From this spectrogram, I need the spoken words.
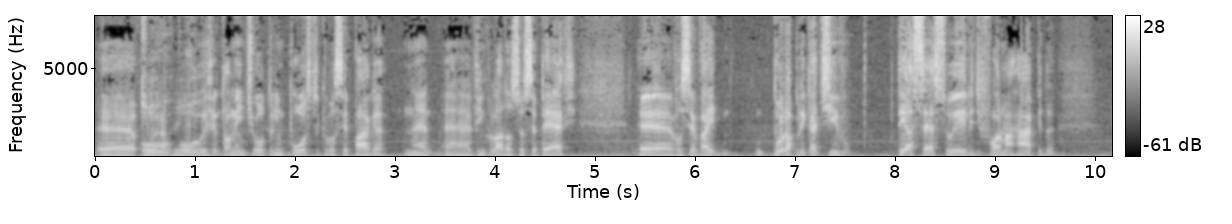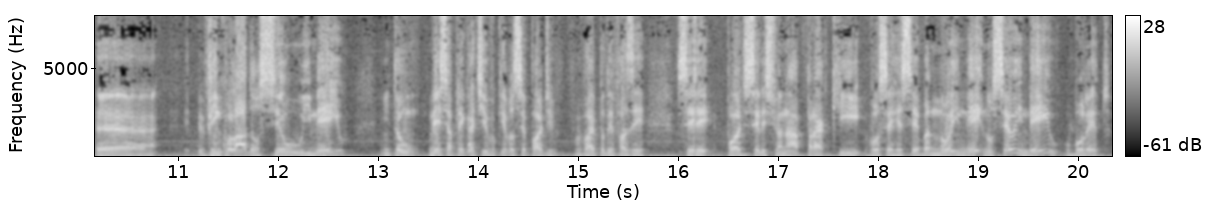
é, ou, ou eventualmente outro imposto que você paga né, é, vinculado ao seu CPF, é, você vai, por aplicativo, ter acesso a ele de forma rápida, vinculado ao seu e-mail. Então, nesse aplicativo, o que você pode, vai poder fazer? Você pode selecionar para que você receba no, e-mail, no seu e-mail o boleto,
